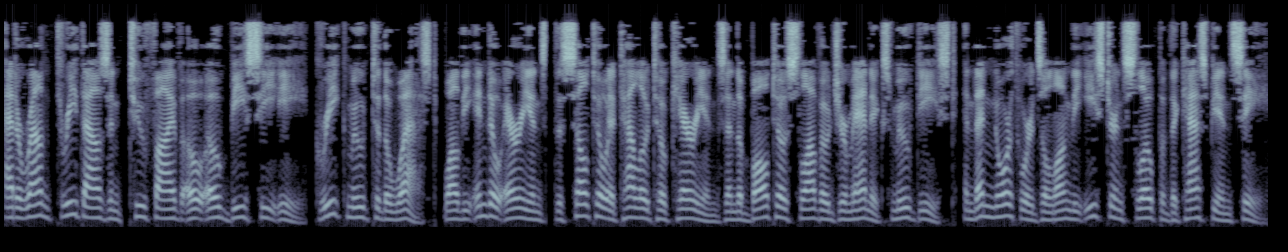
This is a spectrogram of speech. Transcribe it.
At around 3000 BCE, Greek moved to the west, while the Indo-Aryans, the Celto-Italo-Tocharians and the Balto-Slavo-Germanics moved east, and then northwards along the eastern slope of the Caspian Sea.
